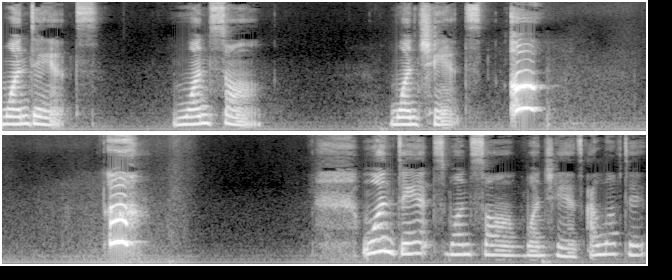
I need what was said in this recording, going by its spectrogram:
one dance, one song, one chance. Oh! Oh! One dance, one song, one chance. I loved it.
